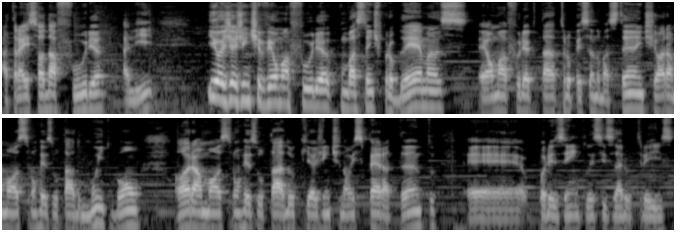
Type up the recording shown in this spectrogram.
atrás só da Fúria ali. E hoje a gente vê uma Fúria com bastante problemas, é uma Fúria que tá tropeçando bastante, hora mostra um resultado muito bom, hora mostra um resultado que a gente não espera tanto. É, por exemplo, esse 0-3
